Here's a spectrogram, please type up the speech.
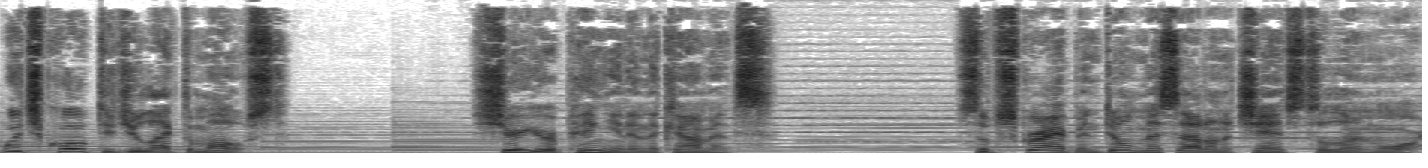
Which quote did you like the most? Share your opinion in the comments. Subscribe and don't miss out on a chance to learn more.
